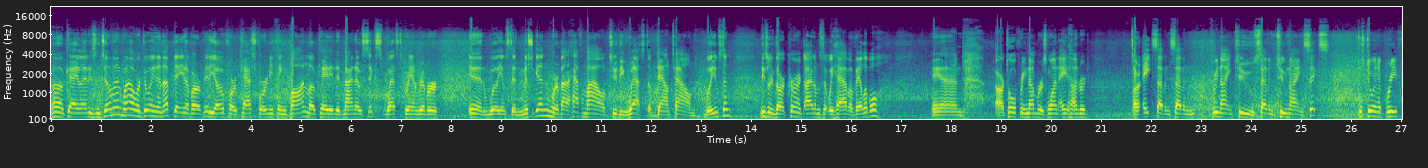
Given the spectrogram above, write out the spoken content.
Okay, ladies and gentlemen, well, we're doing an update of our video for Cash for Anything Pawn located at 906 West Grand River in Williamston, Michigan. We're about a half a mile to the west of downtown Williamston. These are our current items that we have available, and our toll-free number is 1-800 or 877-392-7296. Just doing a brief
